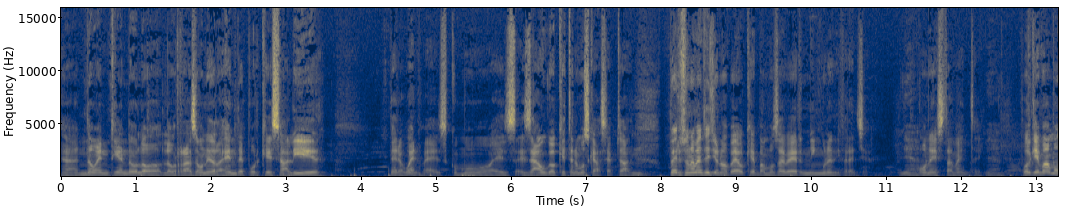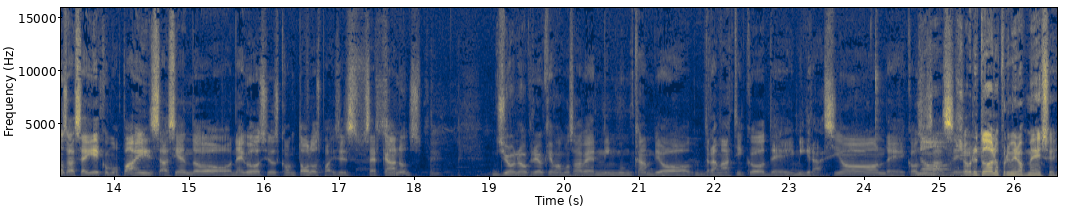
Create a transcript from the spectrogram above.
Ah, no entiendo lo- las razones de la gente por qué salir. Pero bueno, es como es, es algo que tenemos que aceptar. Personalmente yo no veo que vamos a ver ninguna diferencia. Honestamente. Porque vamos a seguir como país haciendo negocios con todos los países cercanos. Yo no creo que vamos a ver ningún cambio dramático de inmigración, de cosas así. Sobre todo los primeros meses.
